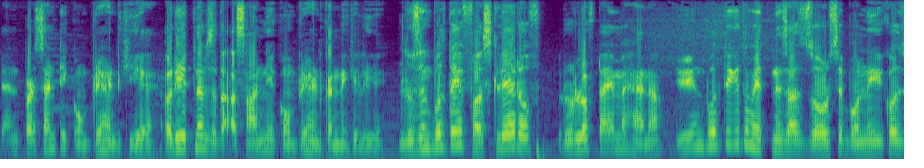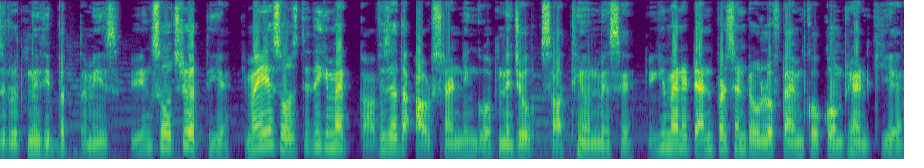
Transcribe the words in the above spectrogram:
टेन परसेंट ही कॉम्प्रीहेंड किया है, और ये इतना ज़्यादा आसानी है कॉम्प्रीहेंड करने के लिए। लुजंग बोलते है first layer of rule of time है ना? यूइंग बोलती है कि तुम्हें इतने ज़्यादा ज़ोर से बोलने की कोई ज़रूरत नहीं थी बदतमीज। यूइंग सोच रही होती है कि मैं ये सोचती थी कि मैं काफ़ी ज़्यादा आउटस्टैंडिंग हूँ अपने जो साथी हैं उनमें से क्योंकि मैंने ten percent rule of time को कॉम्प्रीहेंड किया है।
